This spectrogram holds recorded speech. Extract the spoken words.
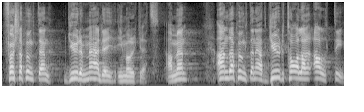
Första punkten, Gud är med dig i mörkret. Amen. Andra punkten är att Gud talar alltid.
